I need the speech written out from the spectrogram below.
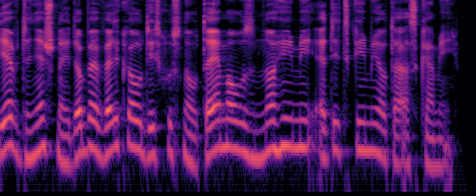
je v dnešnej dobe veľkou diskusnou témou s mnohými etickými otázkami.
